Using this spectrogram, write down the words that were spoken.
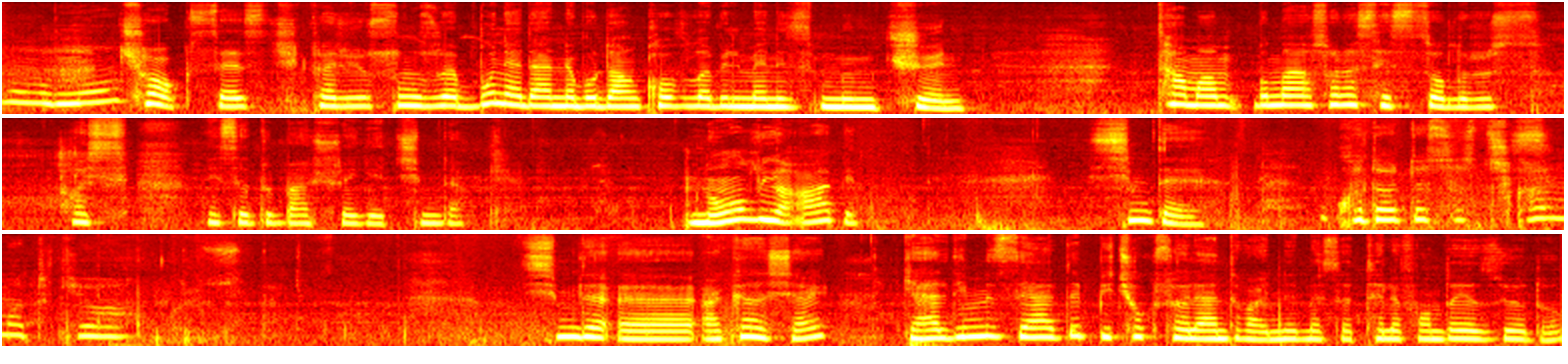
Ne oluyor? Çok ses çıkarıyorsunuz ve bu nedenle buradan kovulabilmeniz mümkün. Tamam bundan sonra sessiz oluruz. Hoş. Neyse dur ben şuraya geçeyim de. Ne oluyor abi? Şimdi O kadar da ses çıkarmadık ya. şimdi e, arkadaşlar geldiğimiz yerde birçok söylenti var. Mesela telefonda yazıyordu.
